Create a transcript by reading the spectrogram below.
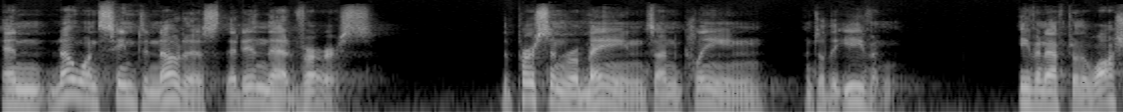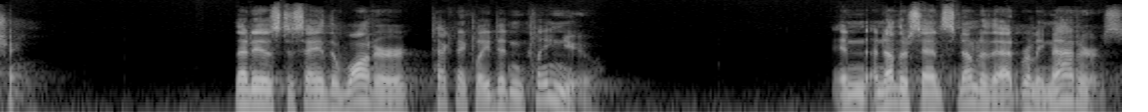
And no one seemed to notice that in that verse, the person remains unclean until the even, even after the washing. That is to say, the water technically didn't clean you. In another sense, none of that really matters.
